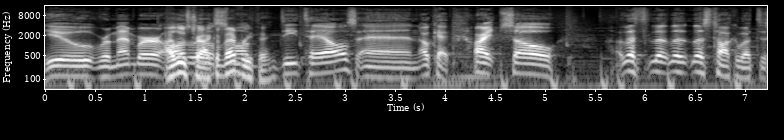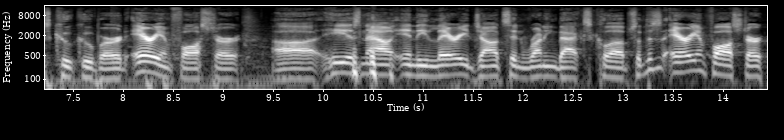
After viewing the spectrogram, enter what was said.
You remember I lose the track of everything. details and okay. All right, so let's let, let, us talk about this cuckoo bird, Arian Foster. Uh, he is now in the Larry Johnson running backs club. So this is Arian Foster.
